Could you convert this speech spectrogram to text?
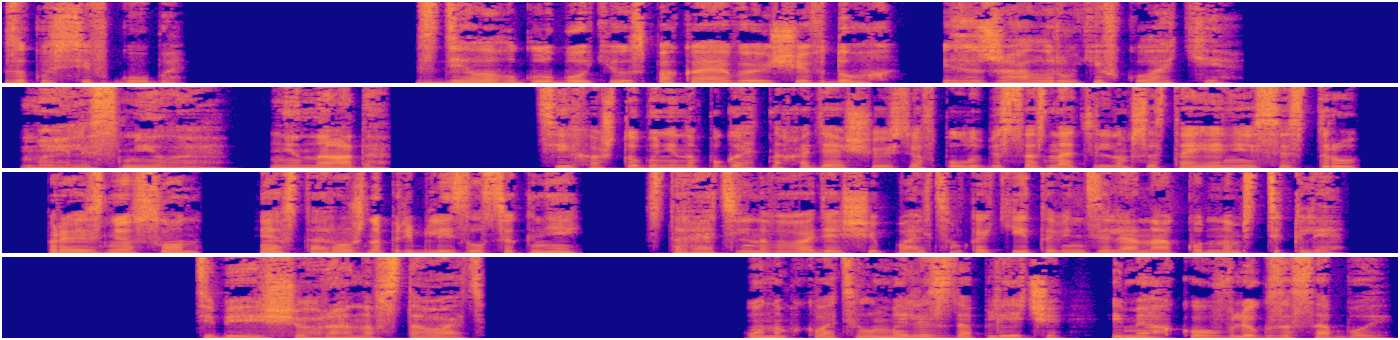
закусив губы. Сделал глубокий успокаивающий вдох и сжал руки в кулаки. «Мэлис, милая, не надо!» Тихо, чтобы не напугать находящуюся в полубессознательном состоянии сестру, произнес он и осторожно приблизился к ней, старательно выводящий пальцем какие-то вензеля на оконном стекле. «Тебе еще рано вставать». Он обхватил Мелис за плечи и мягко увлек за собой.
